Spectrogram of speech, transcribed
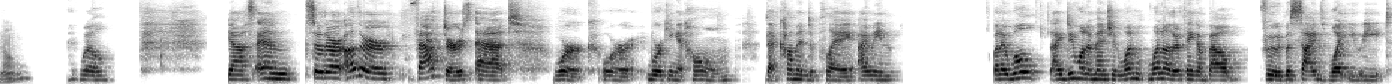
no well yes and so there are other factors at work or working at home that come into play i mean but I will I do want to mention one one other thing about food besides what you eat.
